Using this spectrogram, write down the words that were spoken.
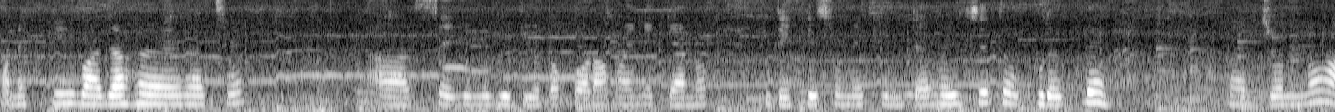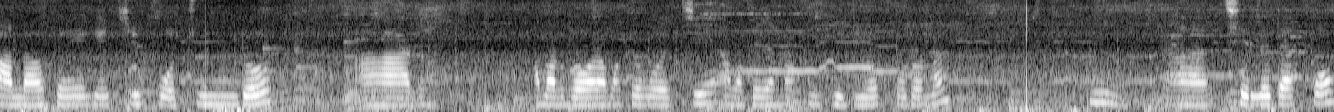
অনেকটাই বাজা হয়ে গেছে। আর সেই জন্য ভিডিওটা করা হয়নি কেন? দেখে শুনে কিনতে হয়েছে তো ঘুরে ঘুরে। তার জন্য আলা হয়ে গেছি প্রচণ্ড। আর আমার বর আমাকে বলছে, আমাকে যেন এখন ভিডিও করো না। আর ছেলে দেখো,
